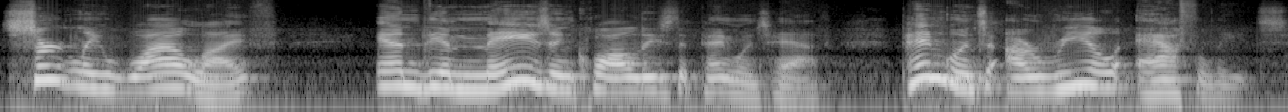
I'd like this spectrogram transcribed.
certainly wildlife, and the amazing qualities that penguins have. Penguins are real athletes.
